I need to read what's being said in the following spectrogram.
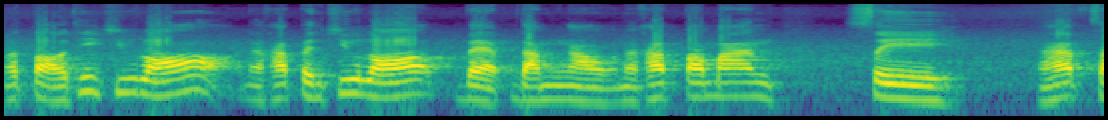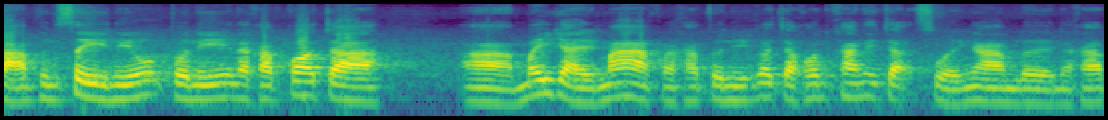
มาต่อที่คิ้วล้อนะครับ เป็นคิ้วล้อแบบดำเงานะครับ ประมาณ 4 นะครับ3ถึง4นิ้วตัวนี้นะครับก็จะไม่ใหญ่มากนะครับ ตัวนี้ก็จะค่อนข้างที่จะสวยงามเลยนะครับ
